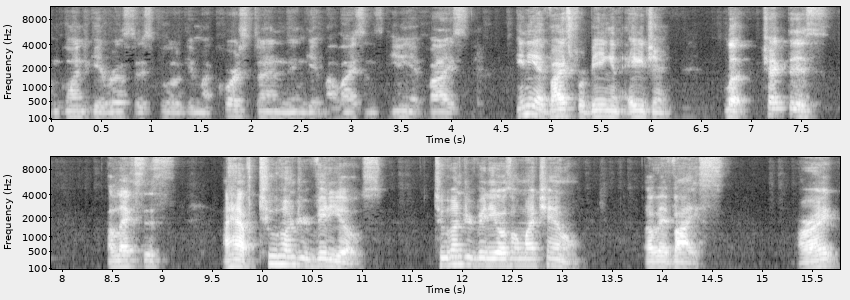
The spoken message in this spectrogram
I'm going to get real estate school to get my course done and then get my license. Any advice? Any advice for being an agent? Look, check this, Alexis. I have 200 videos, 200 videos on my channel of advice. All right,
